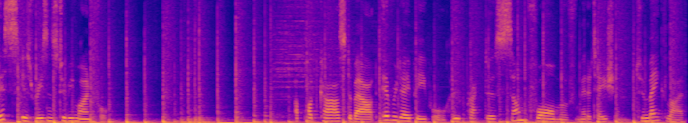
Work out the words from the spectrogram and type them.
This is Reasons to Be Mindful, a podcast about everyday people who practice some form of meditation to make life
